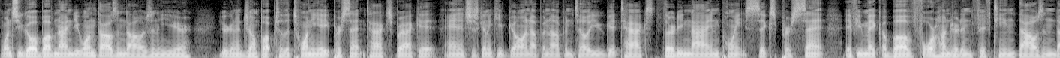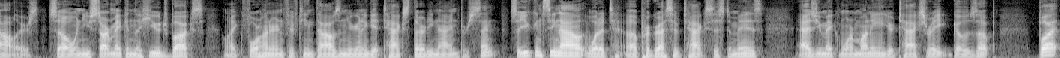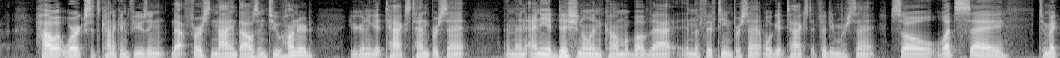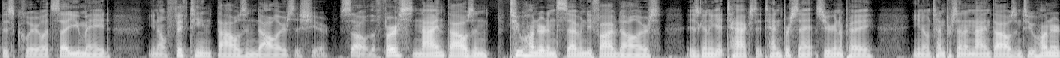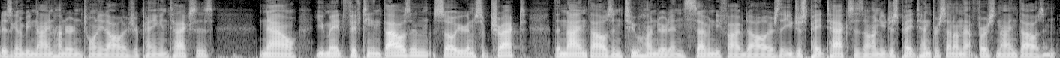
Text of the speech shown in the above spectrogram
Once you go above $91,000 in a year, you're going to jump up to the 28% tax bracket and it's just going to keep going up and up until you get taxed 39.6% if you make above $415,000. So when you start making the huge bucks, like 415,000 you're going to get taxed 39%. So you can see now what a, t- a progressive tax system is. As you make more money, your tax rate goes up. But how it works, it's kind of confusing. That first 9,200, you're going to get taxed 10%, and then any additional income above that in the 15% will get taxed at 15%. So, let's say to make this clear, let's say you made you know, $15,000 this year. So the first $9,275 is going to get taxed at 10%. So you're going to pay, you know, 10% of 9,200 is going to be $920 you're paying in taxes. Now you made 15,000, so you're going to subtract the $9,275 that you just paid taxes on. You just paid 10% on that first 9,000.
